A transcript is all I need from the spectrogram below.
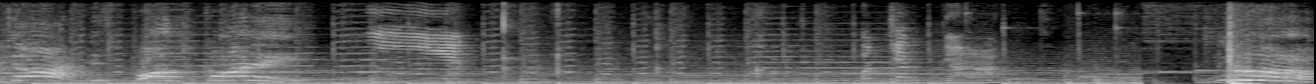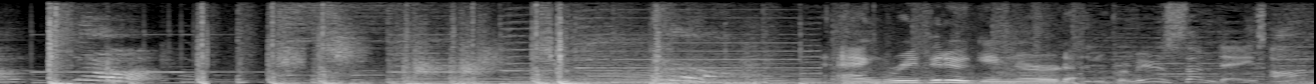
god! It's Bugs Bunny! Angry Video Game Nerd Premier Sundays on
